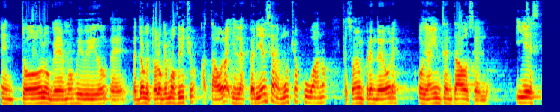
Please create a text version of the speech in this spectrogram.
en todo lo que hemos vivido, eh, perdón, en todo lo que hemos dicho hasta ahora y en la experiencia de muchos cubanos que son emprendedores o que han intentado serlo. Y es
